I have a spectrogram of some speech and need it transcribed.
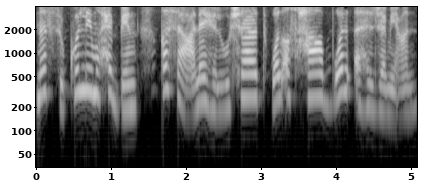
نفس كل محب قسى عليه الوشاة والأصحاب والأهل جميعا.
